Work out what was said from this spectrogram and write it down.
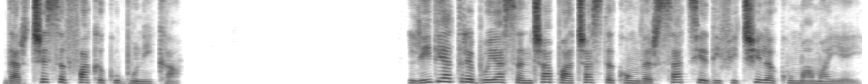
dar ce să facă cu bunica? Lidia trebuia să înceapă această conversație dificilă cu mama ei.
